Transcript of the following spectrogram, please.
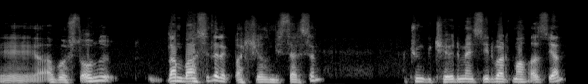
e, Ağustos'ta. Ondan bahsederek başlayalım istersen. Çünkü çevirmen Silvart Malhasyan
